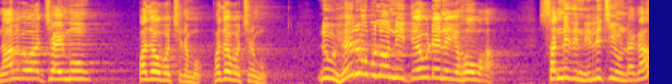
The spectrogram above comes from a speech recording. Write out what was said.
నాలుగవ అధ్యాయము పదవ వచనము పదవ వచనము. నువ్వు హేరోబులో నీ దేవుడైన యహోవా సన్నిధి నిలిచి ఉండగా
